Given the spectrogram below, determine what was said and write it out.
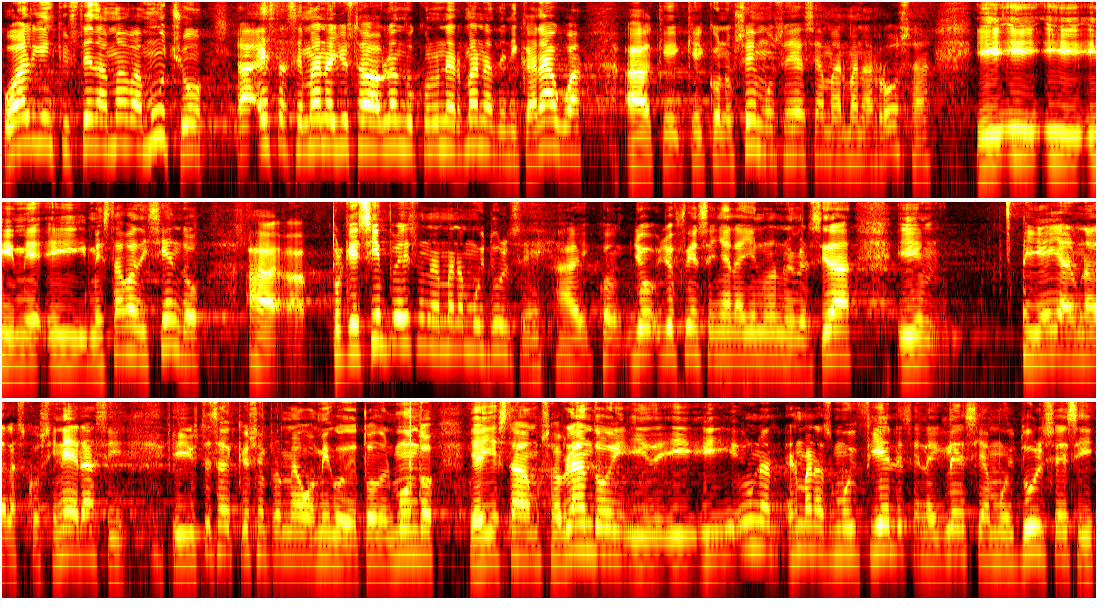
o alguien que usted amaba mucho. Ah, esta semana yo estaba hablando con una hermana de Nicaragua ah, que, conocemos, ella se llama hermana Rosa, y, me, estaba diciendo, ah, porque siempre es una hermana muy dulce, yo, yo fui a enseñar ahí en una universidad y y ella era una de las cocineras y, y, usted sabe que yo siempre me hago amigo de todo el mundo y ahí estábamos hablando y, y, unas hermanas muy fieles en la iglesia, muy dulces y,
